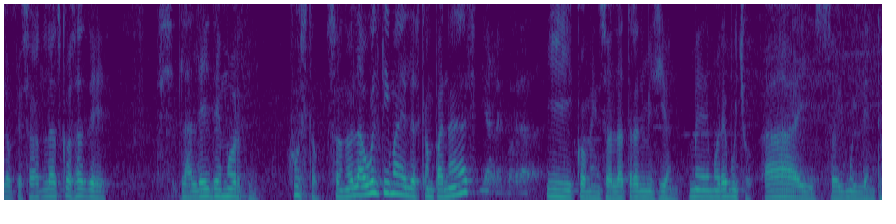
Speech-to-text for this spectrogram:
lo que son las cosas de la ley de Murphy. Justo, sonó la última de las campanadas y comenzó la transmisión. Me demoré mucho. Ay, soy muy lento.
